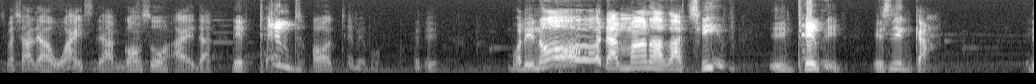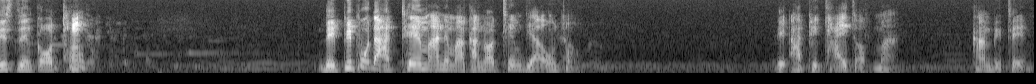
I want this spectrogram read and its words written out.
Especially our whites, they have gone so high that they've tamed all tameable. but in all that man has achieved in taming, is Inca. This thing called tongue. The people that tame animal cannot tame their own tongue. The appetite of man can be tamed.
